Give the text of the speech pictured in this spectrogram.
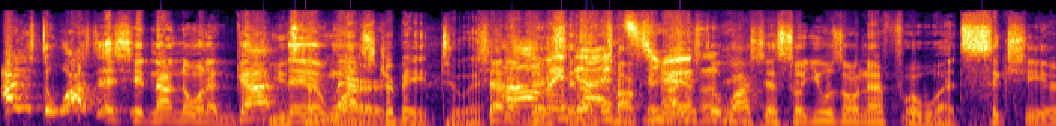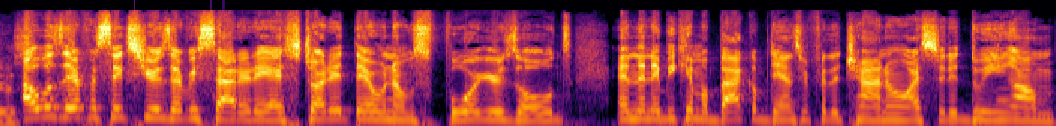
I used to watch that shit, not knowing a goddamn Used to word. masturbate to it. Shut up, Oh my Jason. God, I'm talking. I used to watch that. So you was on there for what? Six years. I was there for six years every Saturday. I started there when I was four years old, and then I became a backup dancer for the channel. I started doing um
